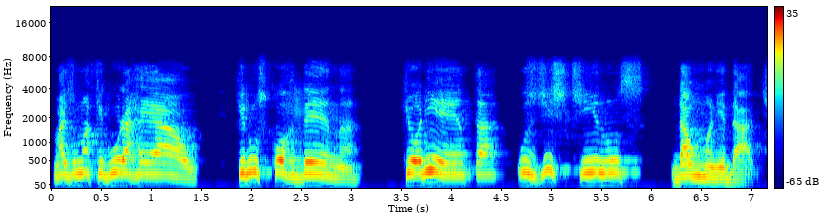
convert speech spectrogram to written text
mas uma figura real que nos coordena, que orienta os destinos da humanidade.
